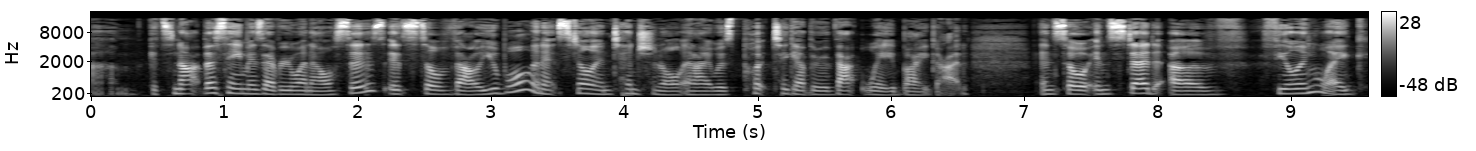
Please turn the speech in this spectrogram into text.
um, it's not the same as everyone else's. It's still valuable and it's still intentional. And I was put together that way by God. And so instead of feeling like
